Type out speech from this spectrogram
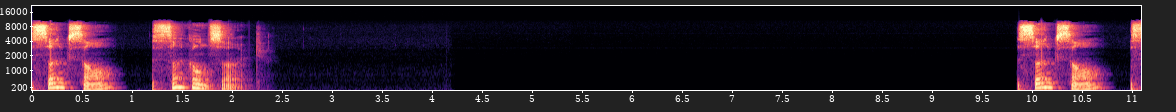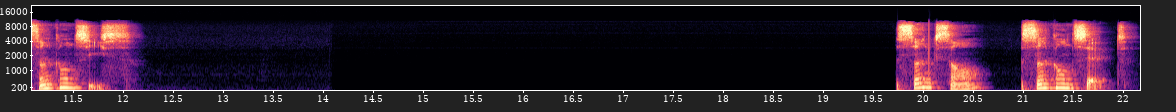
cinq cent cinquante-cinq, cinq cent cinquante-six, cinq cent cinquante-sept,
